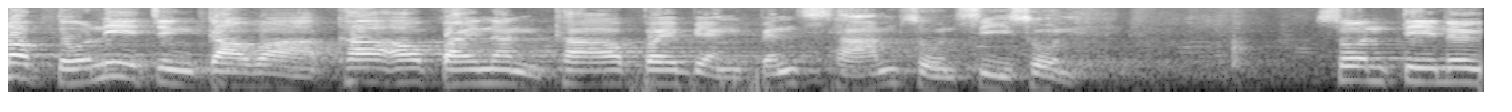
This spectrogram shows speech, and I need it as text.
นอกตัวนี้จึงกล่าวว่าข้าเอาไปนั่นข้าเอาไปแบ่งเป็นสามส่วนสี่ส่วนส่วนตีหนึ่ง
